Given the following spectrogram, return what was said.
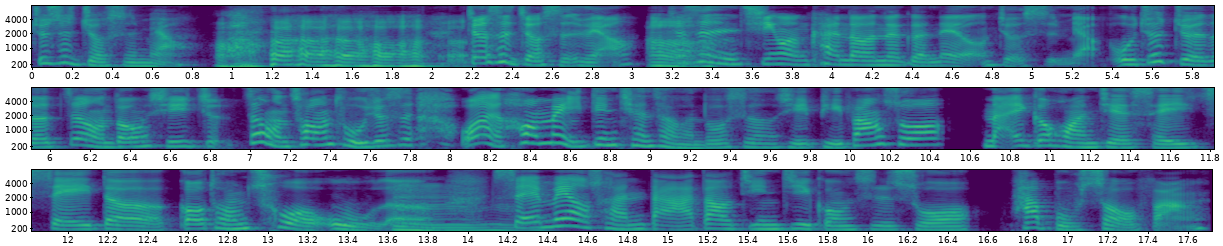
就是九十秒，啊 就是九十秒，就是你新闻看到那个内容九十秒。我就觉得这种东西，就这种冲突，就是往后面一定牵扯很多东西。比方说哪一个环节谁谁的沟通错误了，谁没有传达到经纪公司说他不受访，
